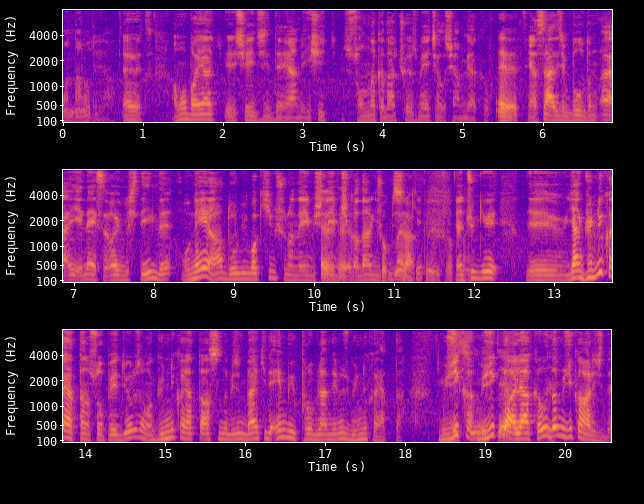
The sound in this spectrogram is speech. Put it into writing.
Ondan oluyor. Evet. Ama bayağı e, şeyci de yani işi sonuna kadar çözmeye çalışan bir akıl. Evet. Ya sadece buldum. Ha iyi neyse oymuş değil de o ne ya? Dur bir bakayım şuna neymiş Evet, neymiş evet. kadar Çok gitmişsin ki. meraklıyım, çok yani merak- çünkü e, yani günlük hayattan sohbet ediyoruz ama günlük hayatta aslında bizim belki de en büyük problemlerimiz günlük hayatta. Müzik Kesinlikle. müzikle alakalı da müzik haricinde.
